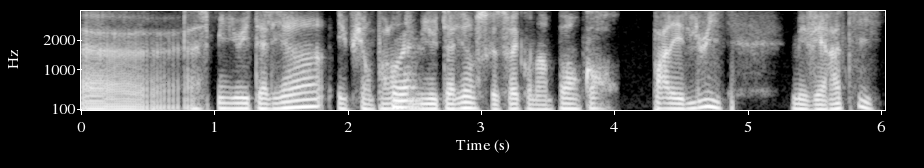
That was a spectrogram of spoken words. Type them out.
à ce milieu italien. Et puis en parlant du milieu italien, parce que c'est vrai qu'on n'a pas encore parlé de lui, mais Verratti.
